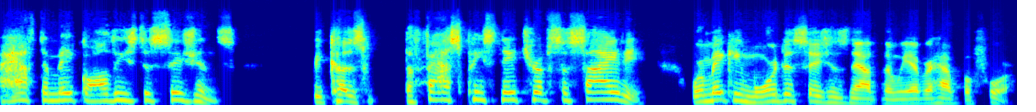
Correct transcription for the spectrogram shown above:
I have to make all these decisions because the fast-paced nature of society. We're making more decisions now than we ever have before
